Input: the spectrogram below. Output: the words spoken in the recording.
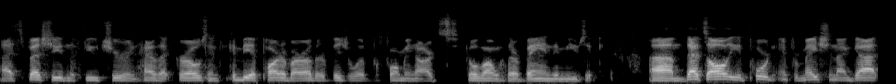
uh, especially in the future, and how that grows and can be a part of our other visual and performing arts, go along with our band and music. Um, that's all the important information I got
